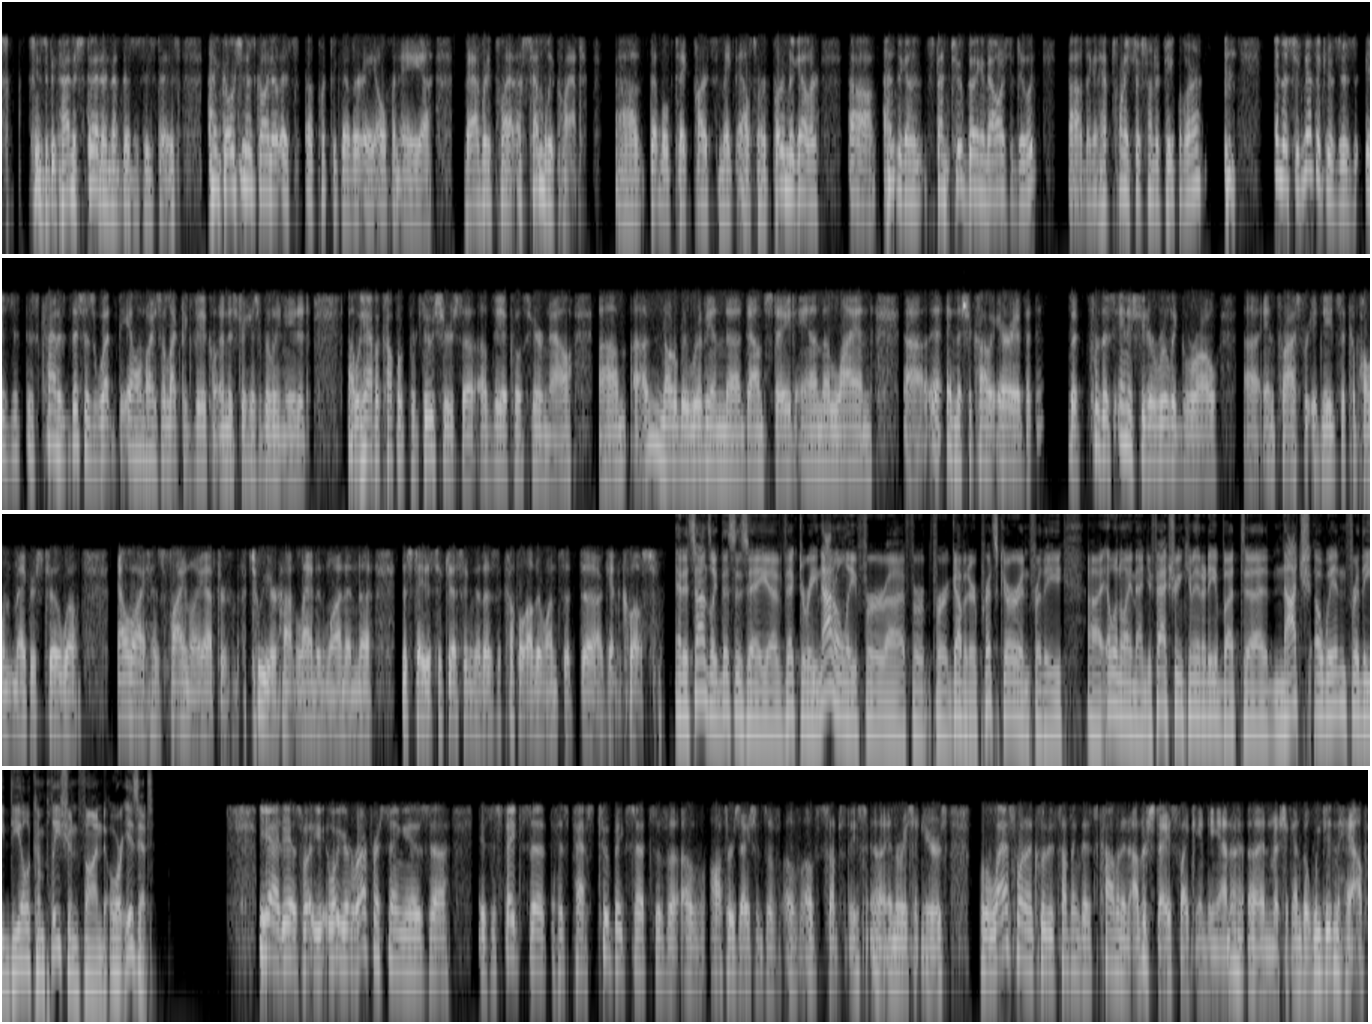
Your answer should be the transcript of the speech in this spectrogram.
seems to be kind of steady in that business these days. And Gotion is going to uh, put together a open a uh, battery plant assembly plant uh, that will take parts and make the elsewhere, put them together, uh, they're going to spend two billion dollars to do it. Uh, they're going to have 2,600 people there. and the significance is is that this kind of this is what the Illinois electric vehicle industry has really needed. Uh, we have a couple of producers uh, of vehicles here now, um, uh, notably Rivian uh, downstate and the Lion uh, in the Chicago area. But but for this industry to really grow uh, and prosper, it needs the component makers too. Well, Illinois has finally, after a two-year hunt, landed one, and uh, the state is suggesting that there's a couple other ones that uh, are getting close. And it sounds like this is a, a victory not only for uh, for for Governor Pritzker and for the uh, Illinois manufacturing community, but uh, notch a win for the deal completion fund, or is it? Yeah, it is. What, you, what you're referencing is uh, is the state uh, has passed two big sets of, uh, of authorizations of, of, of subsidies uh, in the recent years. Well, the last one included something that is common in other states like Indiana uh, and Michigan, but we didn't have,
